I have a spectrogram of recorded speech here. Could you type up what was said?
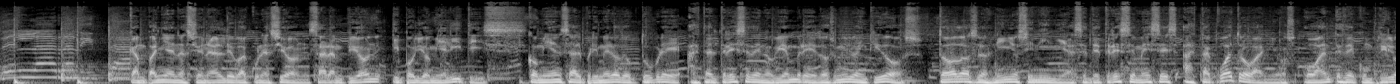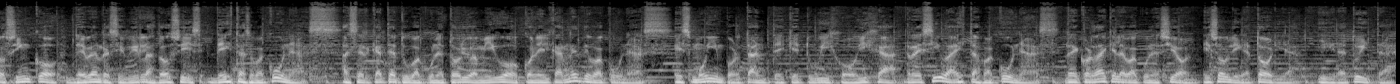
de la ranita. Campaña Nacional de Vacunación, Sarampión y Poliomielitis. Comienza el 1 de octubre hasta el 13 de noviembre de 2022. Todos los niños y niñas de 13 meses hasta 4 años o antes de cumplir los 5 deben recibir las dosis de estas vacunas. Acércate a tu vacunatorio amigo con el carnet de vacunas. Es muy importante que tu hijo o hija reciba estas vacunas. Recordá que la vacunación es obligatoria y gratuita.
